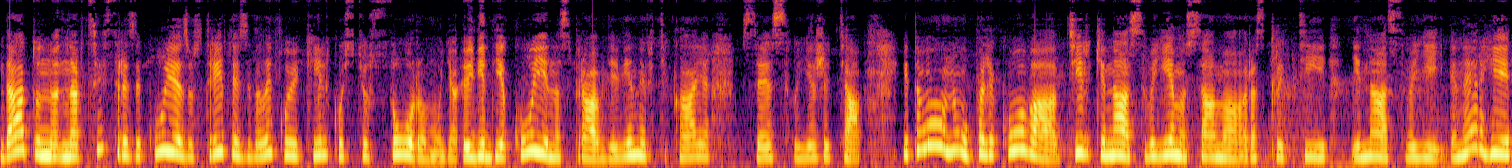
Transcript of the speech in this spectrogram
да, то нарцис ризикує зустрітись з великою кількістю сорому, від якої насправді він і втікає все своє життя. І тому ну, Полякова тільки на своєму саморозкритті і на своїй енергії.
